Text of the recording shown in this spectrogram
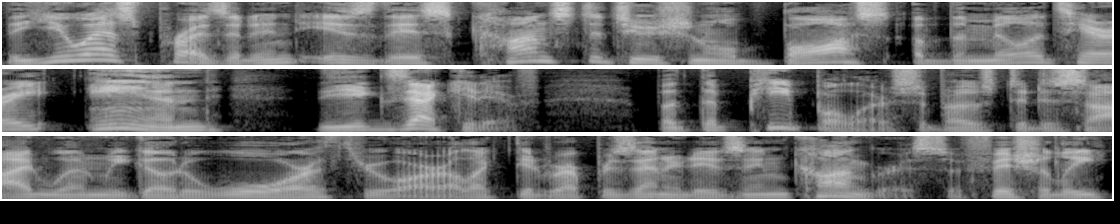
The U.S. president is this constitutional boss of the military and the executive but the people are supposed to decide when we go to war through our elected representatives in Congress, officially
